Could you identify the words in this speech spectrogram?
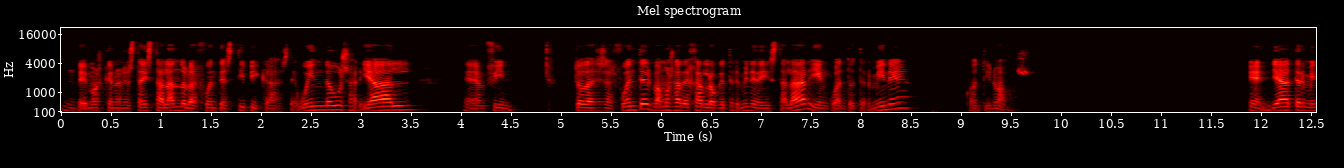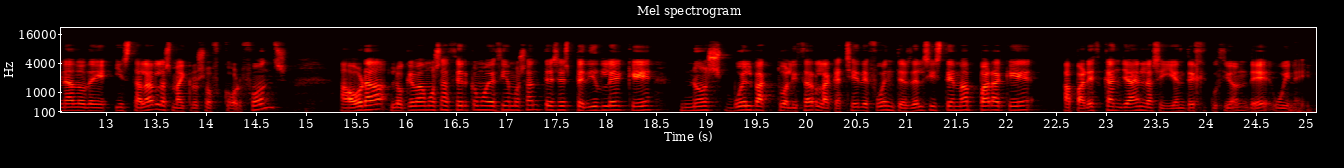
Vemos que nos está instalando las fuentes típicas de Windows, Arial, en fin, todas esas fuentes. Vamos a dejarlo que termine de instalar y en cuanto termine, continuamos. Bien, ya ha terminado de instalar las Microsoft Core Fonts. Ahora lo que vamos a hacer, como decíamos antes, es pedirle que nos vuelva a actualizar la caché de fuentes del sistema para que aparezcan ya en la siguiente ejecución de WinApe.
